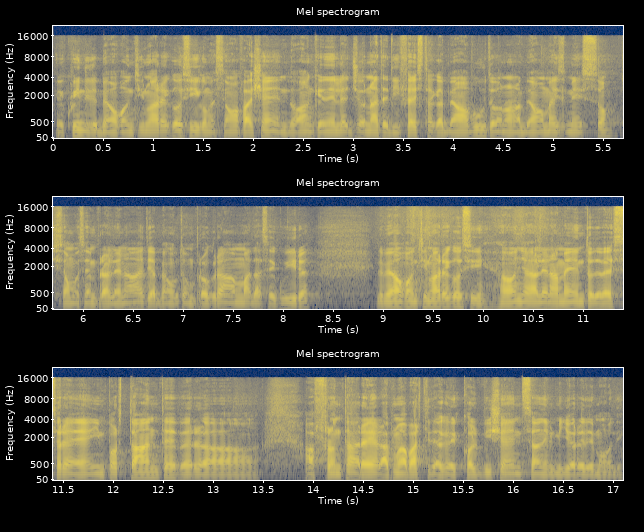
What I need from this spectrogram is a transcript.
E quindi dobbiamo continuare così come stiamo facendo, anche nelle giornate di festa che abbiamo avuto non abbiamo mai smesso, ci siamo sempre allenati, abbiamo avuto un programma da seguire. Dobbiamo continuare così, ogni allenamento deve essere importante per... Uh, affrontare la prima partita che è il Col Vicenza nel migliore dei modi.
